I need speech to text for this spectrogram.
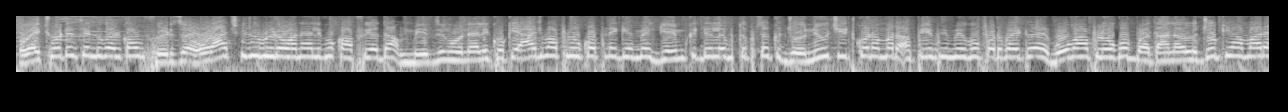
तो भाई छोटे से हूँ फिर से। और आज की जो वीडियो होने वाली वो काफ़ी ज़्यादा अमेजिंग होने वाली क्योंकि आज मैं आप लोगों को अपने गेम में गेम की डेवलप तब तक जो न्यू चीट को नंबर अभी अभी मेरे को प्रोवाइड हुआ है, वो मैं आप लोगों को बताने वाला जो कि हमारे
